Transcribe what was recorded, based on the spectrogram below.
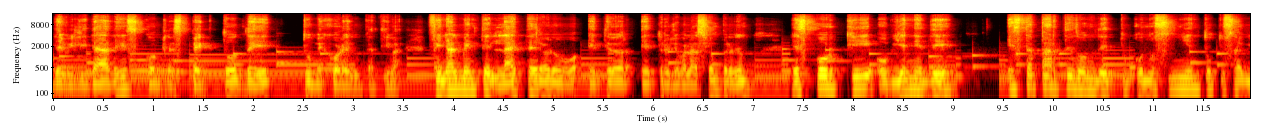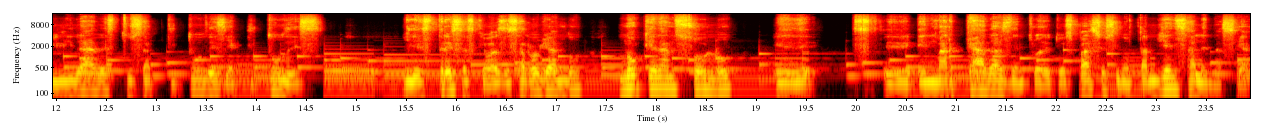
debilidades con respecto de tu mejora educativa. Finalmente, la hetero, heteroevaluación, perdón, es porque o viene de esta parte donde tu conocimiento, tus habilidades, tus aptitudes y actitudes y destrezas que vas desarrollando no quedan solo eh, eh, enmarcadas dentro de tu espacio, sino también salen hacia,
